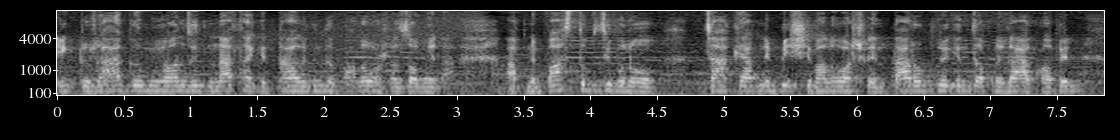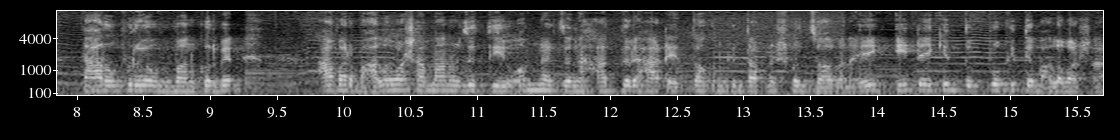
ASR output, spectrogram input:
একটু রাগ অভিমান যদি না থাকে, তাহলে কিন্তু ভালোবাসা জমে না। আপনি বাস্তব জীবনেও যাকে আপনি বেশি ভালোবাসবেন, তার উপরে কিন্তু আপনি রাগ হবেন, তার উপরে অভিমান করবেন আবার ভালোবাসা মানুষ যদি অন্য একজনের হাত ধরে হাঁটে, তখন কিন্তু আপনার সহ্য হবে না। এটাই কিন্তু প্রকৃত ভালোবাসা।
